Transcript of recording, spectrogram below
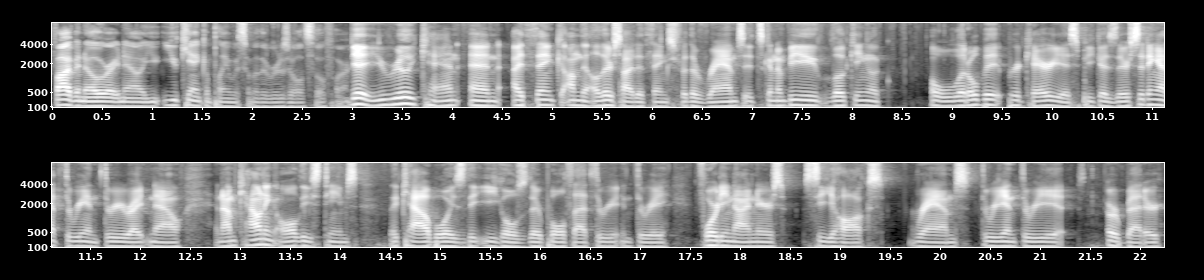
five and zero right now. You, you can't complain with some of the results so far. Yeah, you really can. And I think on the other side of things for the Rams, it's going to be looking a, a little bit precarious because they're sitting at 3 and 3 right now, and I'm counting all these teams, the Cowboys, the Eagles, they're both at 3 and 3. 49ers, Seahawks, Rams, 3 and 3 or better.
